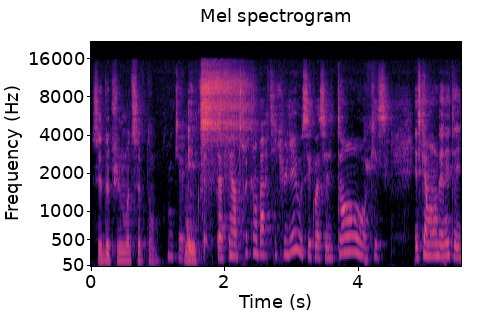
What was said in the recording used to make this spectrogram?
c'est depuis le mois de septembre. Okay. Donc, t'as fait un truc en particulier ou c'est quoi? C'est le temps Est-ce qu'à un moment donné, t'as eu,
